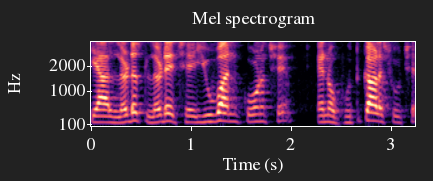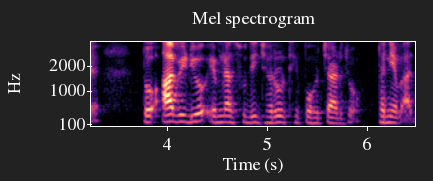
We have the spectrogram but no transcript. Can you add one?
કે આ લડત લડે છે, યુવાન કોણ છે, એનો ભૂતકાળ શું છે, તો આ વીડિયો એમના સુધી જરૂરથી પહોંચાડજો. ધન્યવાદ.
